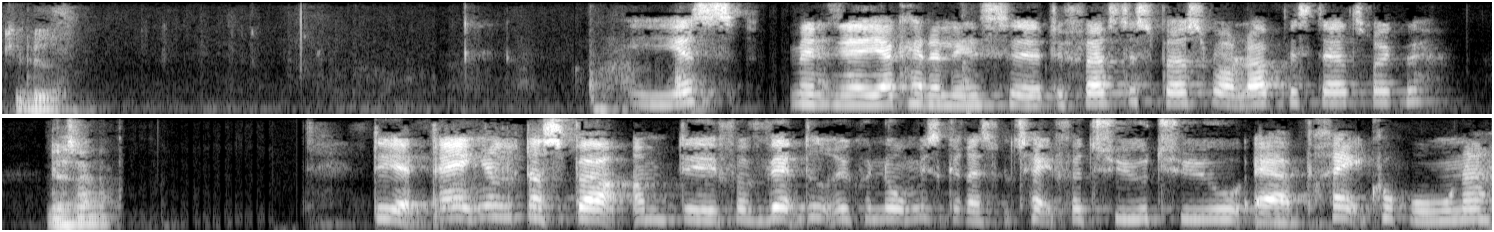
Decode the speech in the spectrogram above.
give lyd. Yes, men øh, jeg kan da læse det første spørgsmål op, hvis det er tryk ved. Ja, så. Det er Daniel, der spørger, om det forventede økonomiske resultat for 2020 er præ-corona,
